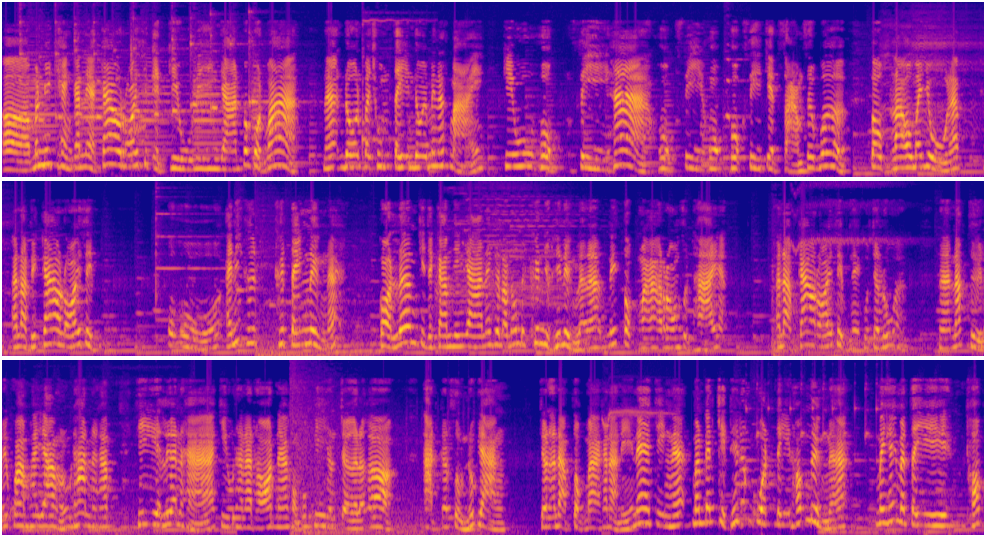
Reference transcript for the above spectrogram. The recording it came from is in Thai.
เอ่อมันมีแข่งกันเนี่ย 911 กิลในยิงยาน ปรากฏว่า นะ โดนประชุมตีนโดยไม่นัดหมาย กิล6 4 5 6 4 6 6 4 7 3 เซิร์ฟเวอร์ ตบเรามาอยู่นะครับ อันดับที่ 910 โอ้โห อันนี้คือ คือเต็งหนึ่งนะ ก่อนเริ่มกิจกรรมยิงยานนี่คือเราต้องไปขึ้นอยู่ที่หนึ่งแล้วนะ นี่ตกมารองสุดท้ายอะ อันดับ 910 เนี่ยกูจะรั่วนะนับถือในความพยายามของทุกท่านนะครับ ที่เลื่อนหากิลธนาทอสนะของพวกพี่จนเจอแล้วก็ อัดกระสุนทุกอย่าง จนอันดับตกมาขนาดนี้แน่จริงนะมันเป็นกิจที่ต้องควรตีท็อปหนึ่งนะฮะไม่ให้มาตีท็อป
